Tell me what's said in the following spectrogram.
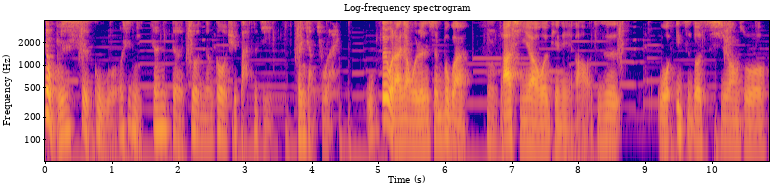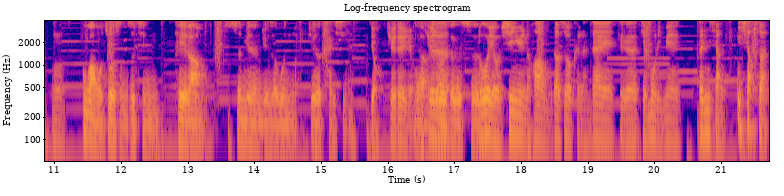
那种不是世故哦，而是你真的就能够去把自己分享出来。对我来讲，我人生不管嗯拉琴也好，或者甜点也好，就是我一直都希望说，嗯，不管我做什么事情，可以让身边人觉得温暖，觉得开心。有，绝对有。我觉得这个是，如果有幸运的话，我们到时候可能在这个节目里面分享一小段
